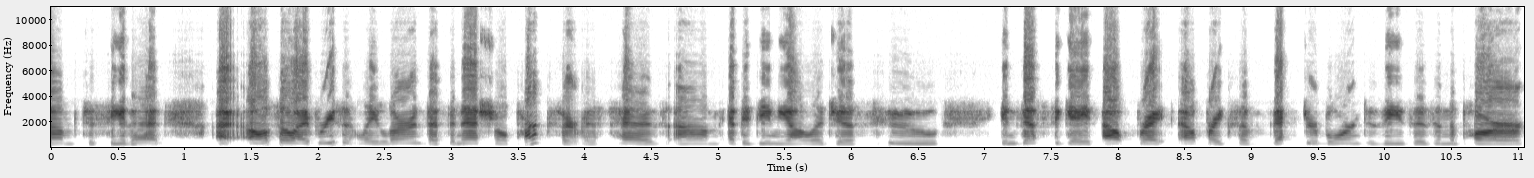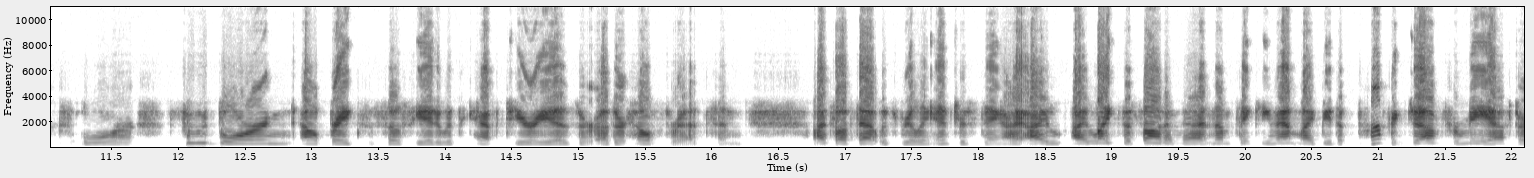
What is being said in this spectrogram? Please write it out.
um, to see that. I, also, I've recently learned that the National Park Service has um, epidemiologists who investigate outbreak, outbreaks of vector-borne diseases in the parks or food-borne outbreaks associated with the cafeterias or other health threats. And I thought that was really interesting. I, I, I like the thought of that, and I'm thinking that might be the perfect job for me after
